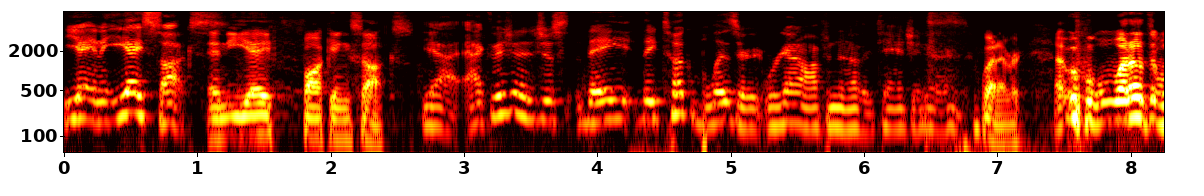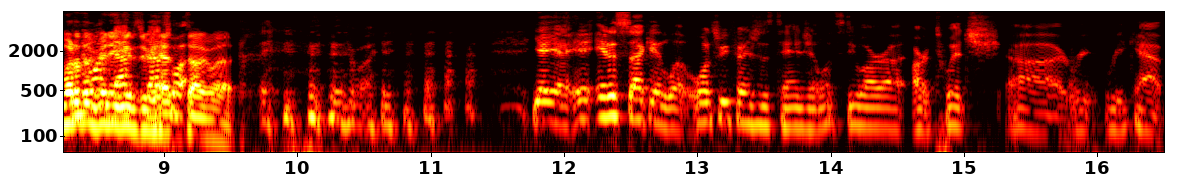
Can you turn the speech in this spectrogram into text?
Yeah, and EA sucks. And EA fucking sucks. yeah, Activision is just they they took Blizzard. We're going off in another tangent here. Whatever. what else? What other video games do we have to talk about? yeah, yeah. In, in a second, once we finish this tangent, let's do our uh, our Twitch uh, re- recap.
